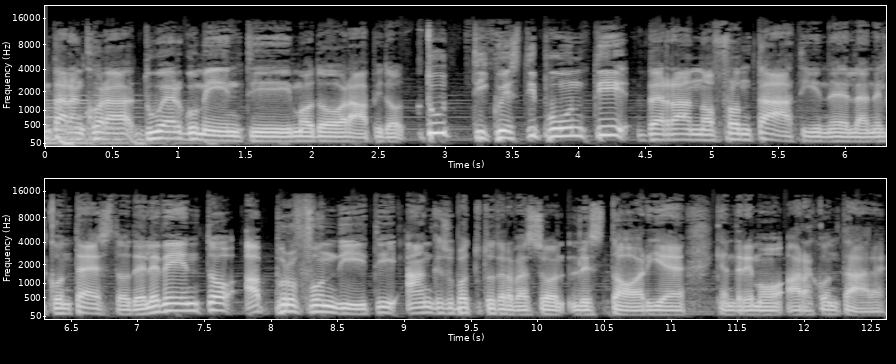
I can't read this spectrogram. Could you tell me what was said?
affrontare ancora due argomenti in modo rapido. Tutti questi punti verranno affrontati nel, nel, contesto dell'evento, approfonditi anche e soprattutto attraverso le storie che andremo a raccontare.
